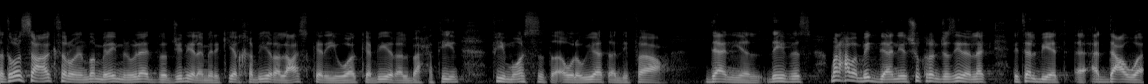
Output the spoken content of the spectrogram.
نتوسع أكثر وينضم إلي من ولاية فيرجينيا الأمريكية الخبير العسكري وكبير الباحثين في مؤسسة أولويات الدفاع دانيال ديفيس. مرحبا بك دانيال شكرا جزيلا لك لتلبية الدعوة.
